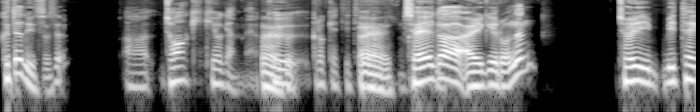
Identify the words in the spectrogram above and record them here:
그때도 있었어요? 아, 정확히 기억이 안 나요. 네, 그 그렇게 디테일한 네. 제가 알기로는 저희 밑에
